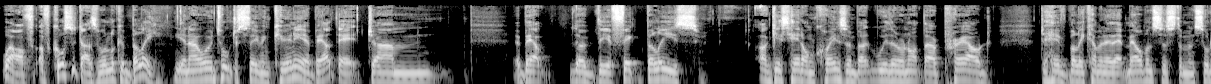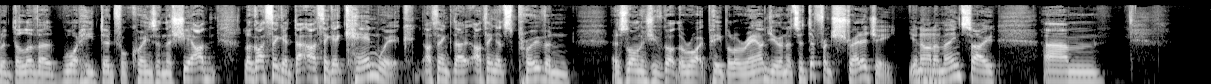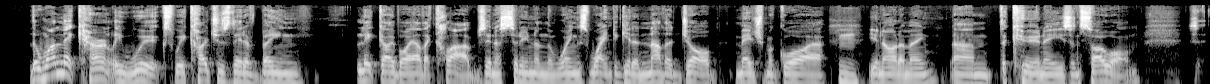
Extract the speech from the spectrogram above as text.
Well, of, of course it does. Well, look at Billy. You know, we talked to Stephen Kearney about that, um, about the the effect Billy's, I guess, had on Queensland, but whether or not they're proud to have Billy come into that Melbourne system and sort of deliver what he did for Queensland this year. I, look, I think it. I think it can work. I think that. I think it's proven as long as you've got the right people around you, and it's a different strategy. You know what I mean? So. Um, the one that currently works, where coaches that have been let go by other clubs and are sitting in the wings waiting to get another job, Madge Maguire, you know what I mean, um, the Kearneys and so on.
